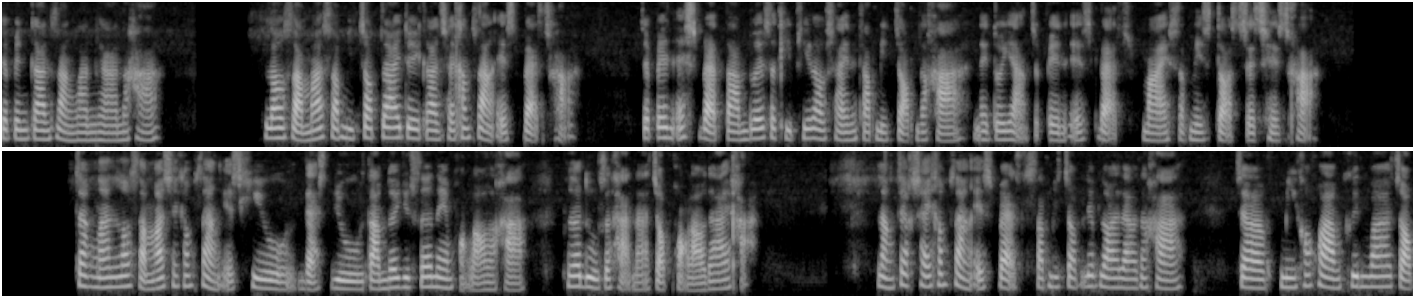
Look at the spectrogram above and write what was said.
จะเป็นการสั่งรันงานนะคะ เราสามารถ submit job ได้โดยการใช้คำสั่ง sbatch ค่ะ จะเป็น sbatch ตามด้วยสคริปที่เราใช้ใน submit job นะคะ ในตัวอย่างจะเป็น sbatch my submit sh ค่ะ จากนั้นเราสามารถใช้คำสั่ง sq-u ตามด้วย username ของเรานะคะ เพื่อดูสถานะ job ของเราได้ค่ะ หลังจากใช้คำสั่ง sbatch submit job เรียบร้อยแล้วนะคะ จะมีข้อความขึ้นว่าจ็อบ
